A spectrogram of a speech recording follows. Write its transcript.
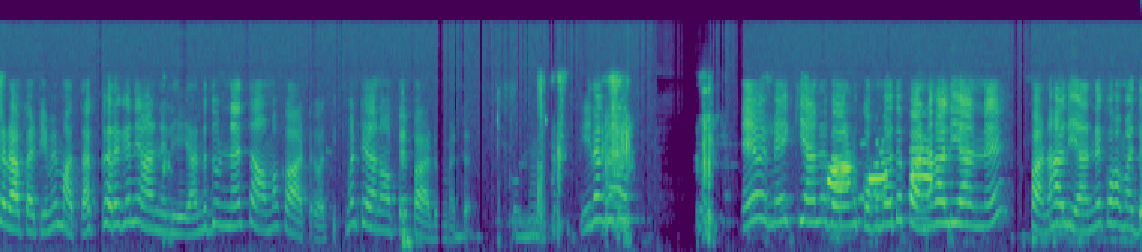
කරා පැටිය මේ මතක් කරගෙන යන්න ලියන්න දුන්නේ නැහැ තාම කාටවත්. ඉක්මනට යනවා අපේ පාඩමට. ඊළඟට මේ මේ කියන්නේ බලන්න කොහොමද 50 ලියන්නේ? 50 ලියන්නේ කොහොමද?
